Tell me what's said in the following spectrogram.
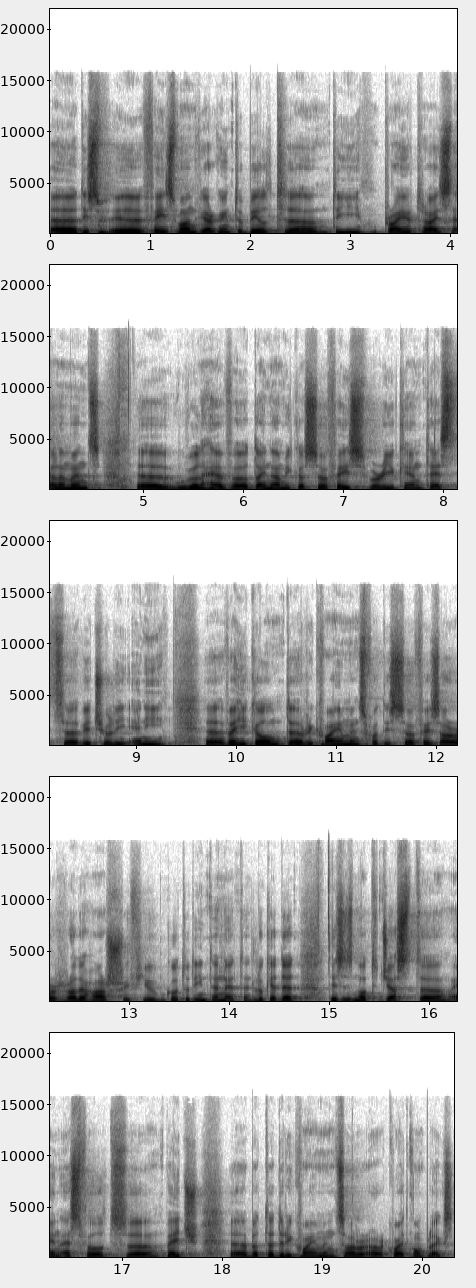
Uh, this uh, phase one, we are going to build uh, the prioritized elements. We will have a dynamical surface where you can test virtually any vehicle. The requirements for this surface are rather harsh. If you go to the internet and look at that, this is not just an asphalt page, but the requirements are, are, quite complex.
